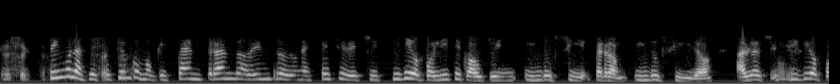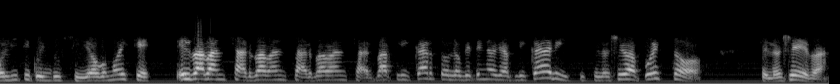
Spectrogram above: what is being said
Exacto. Tengo la sensación como que está entrando dentro de una especie de suicidio político autoinducido, perdón, inducido. Hablo de suicidio político inducido, como es que él va a avanzar, va a avanzar, va a avanzar, va a aplicar todo lo que tenga que aplicar y si se lo lleva puesto, se lo lleva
